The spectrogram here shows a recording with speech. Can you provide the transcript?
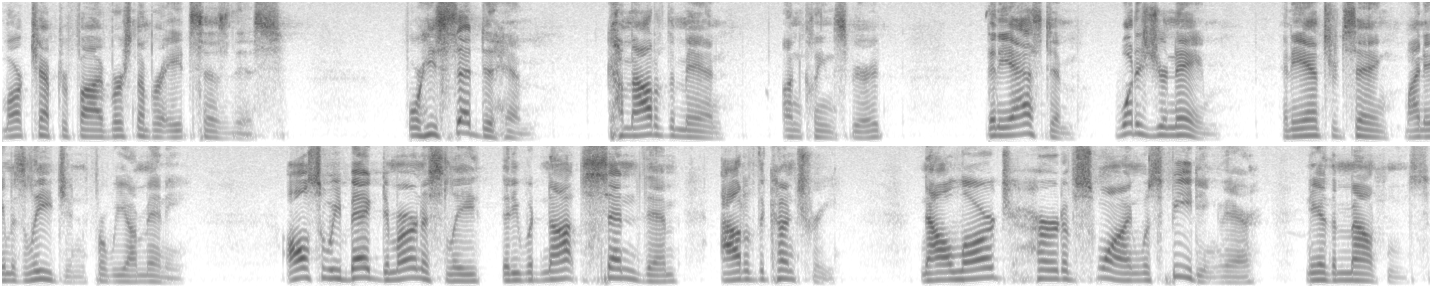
Mark chapter 5, verse number 8 says this For he said to him, Come out of the man, unclean spirit. Then he asked him, What is your name? And he answered, saying, My name is Legion, for we are many. Also, he begged him earnestly that he would not send them out of the country. Now, a large herd of swine was feeding there near the mountains.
